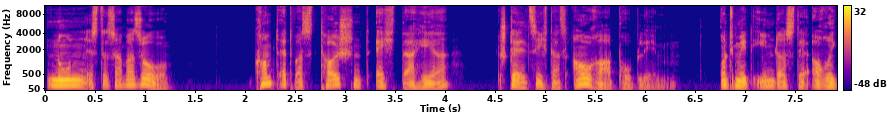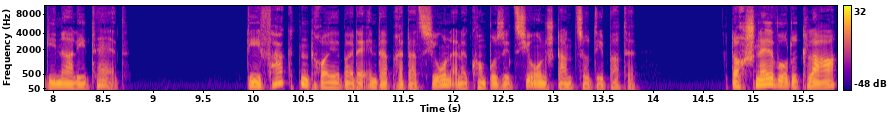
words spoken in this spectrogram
Nun ist es aber so. Kommt etwas täuschend echt daher, stellt sich das Aura-Problem und mit ihm das der Originalität. Die Faktentreue bei der Interpretation einer Komposition stand zur Debatte. Doch schnell wurde klar,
